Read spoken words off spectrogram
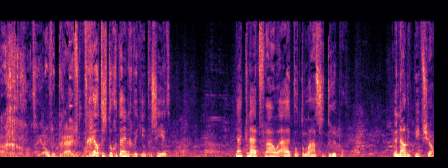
Ach, god, je overdrijft, man. Geld is toch het enige wat je interesseert? Jij knijpt vrouwen uit tot de laatste druppel. En nou die piepshow.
